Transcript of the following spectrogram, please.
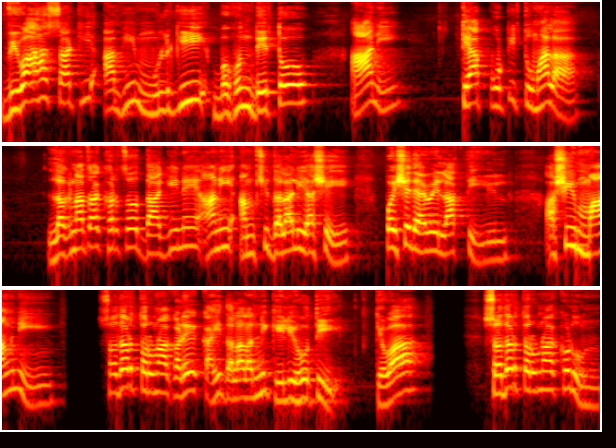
विवाहासाठी आम्ही मुलगी बघून देतो आणि त्या पोटी तुम्हाला लग्नाचा खर्च दागिने आणि आमची दलाली असे पैसे द्यावे लागतील. अशी मागणी सदर तरुणाकडे काही दलालांनी केली होती. तेव्हा सदर तरुणाकडून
